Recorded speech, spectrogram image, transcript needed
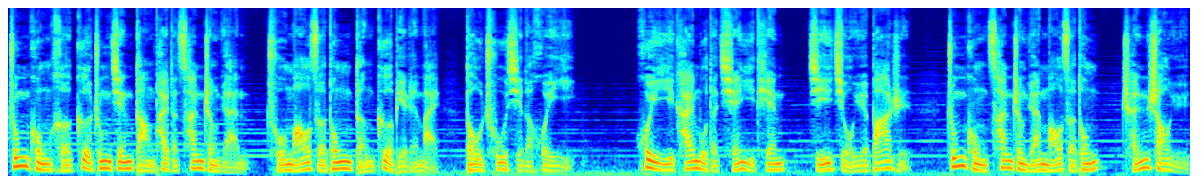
中共和各中间党派的参政员除毛泽东等个别人外，都出席了会议。会议开幕的前一天，即九月八日，中共参政员毛泽东、陈少宇、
